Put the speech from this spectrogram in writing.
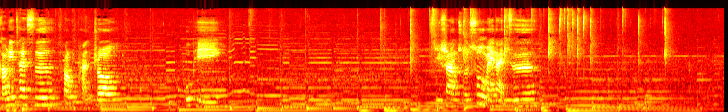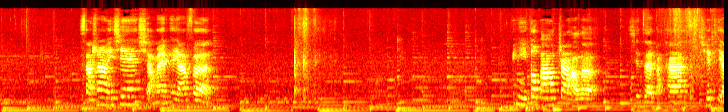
高丽菜丝放入盘中，铺平，挤上纯素美奶滋，撒上一些小麦胚芽粉，芋泥豆包炸好了，现在把它切条。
